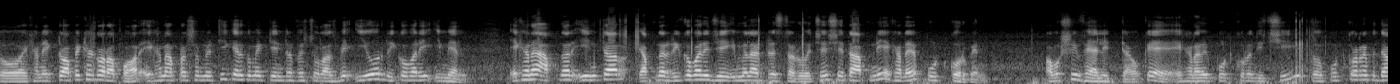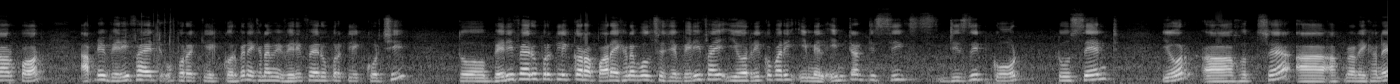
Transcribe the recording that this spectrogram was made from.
তো এখানে একটু অপেক্ষা করার পর, এখানে আপনার সামনে ঠিক এরকম একটি ইন্টারফেস চলে আসবে ইওর রিকভারি ইমেল এখানে আপনার ইন্টার আপনার রিকভারি যে ইমেল অ্যাড্রেসটা রয়েছে, সেটা আপনি এখানে পুট করবেন। অবশ্যই ভ্যালিডটা ওকে এখানে আমি পুট করে দিচ্ছি। তো পুট করে দেওয়ার পর, আপনি ভেরিফাইড উপরে ক্লিক করবেন। এখানে আমি ভেরিফাইয়ের উপর ক্লিক করছি। তো ভেরিফাইয়ের উপর ক্লিক করার পর, এখানে বলছে যে verify your recovery email enter the six digit code to send your হচ্ছে আপনার এখানে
